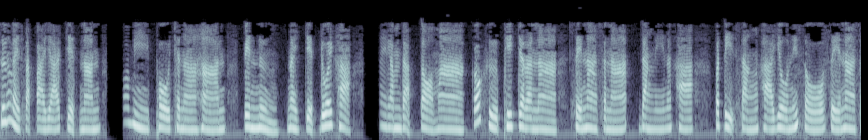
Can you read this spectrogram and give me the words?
ซึ่งในสัปปายะเจ็ดนั้น ก็มีโภชนาหารเป็นหนึ่งในเจ็ดด้วยค่ะ ในลำดับต่อมาก็คือพิจารณาเสนาสนะดังนี้นะคะ ปฏิสังขายโยนิโส เสนาส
